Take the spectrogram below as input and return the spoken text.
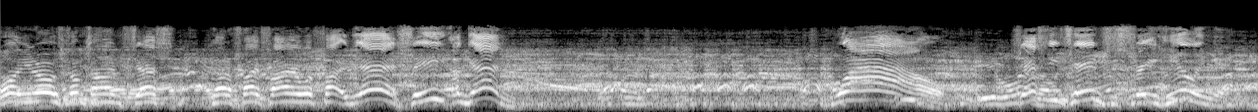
Well, you know, sometimes Jess, you gotta fight fire with fire. Yeah, see, again. Wow. Jesse James is straight healing it.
